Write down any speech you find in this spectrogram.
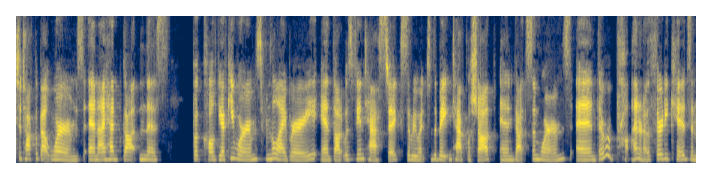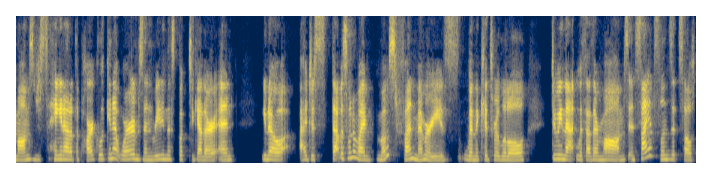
to talk about worms. And I had gotten this book called Yucky Worms from the library and thought it was fantastic. So we went to the bait and tackle shop and got some worms. And there were, I don't know, 30 kids and moms just hanging out at the park looking at worms and reading this book together. And, you know, I just, that was one of my most fun memories when the kids were little doing that with other moms. And science lends itself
